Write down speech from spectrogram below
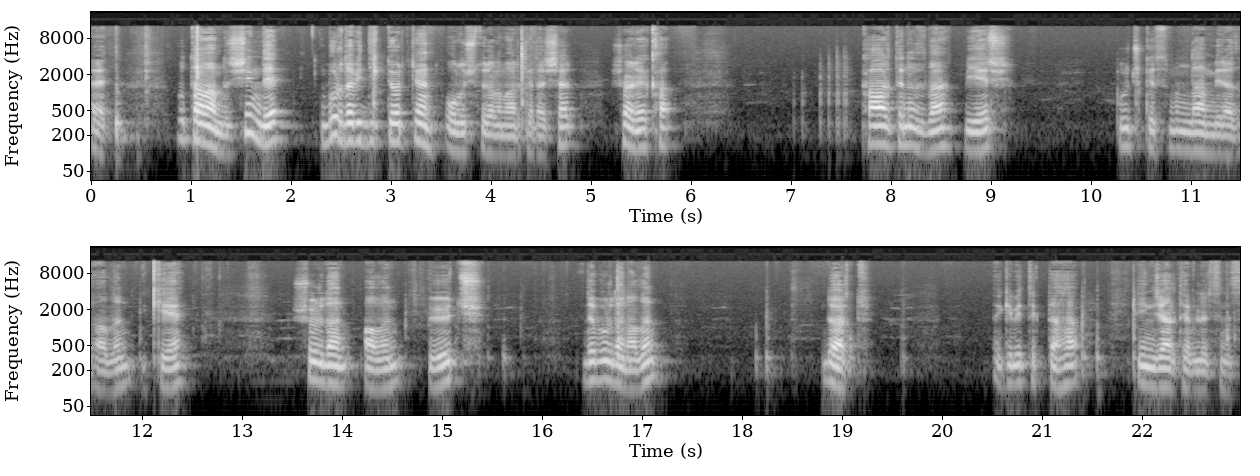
Evet. Bu tamamdır. Şimdi burada bir dikdörtgen oluşturalım arkadaşlar. Şöyle ka kartınızla bir uç kısmından biraz alın. 2 Şuradan alın. 3 Bir de buradan alın. 4 Peki bir tık daha inceltebilirsiniz.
